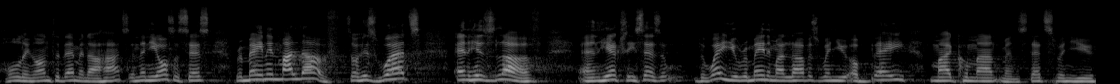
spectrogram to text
holding on to them in our hearts. And then he also says, Remain in my love. So his words and his love. And he actually says, The way you remain in my love is when you obey my commandments. That's when you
